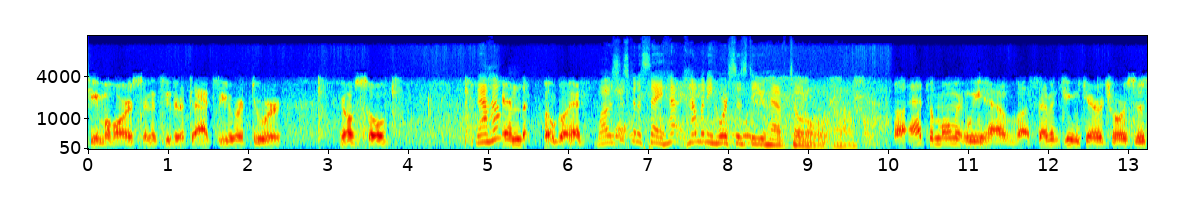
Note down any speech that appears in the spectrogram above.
team of horse, and it's either a taxi or a tour. You know, so Now, how? and oh, go ahead. Well, I was just going to say, how, how many horses do you have total? Uh, Uh, at the moment, we have uh, 17 carriage horses,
